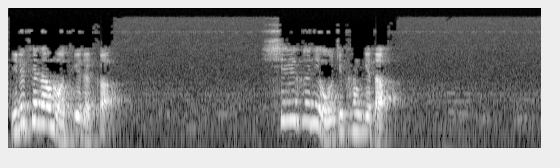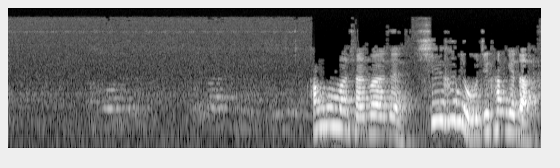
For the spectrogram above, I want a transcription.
이렇게 나오면 어떻게 될까? 실근이 오직 한 개다. 한국말 잘 봐야 돼. 실근이 오직 한 개다.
